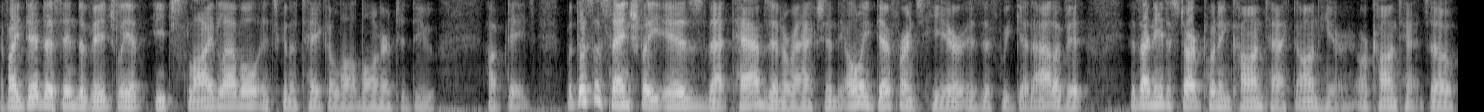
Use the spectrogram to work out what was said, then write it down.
If I did this individually at each slide level, it's going to take a lot longer to do updates. But this essentially is that tabs interaction. The only difference here is if we get out of it, is I need to start putting contact on here or content. So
